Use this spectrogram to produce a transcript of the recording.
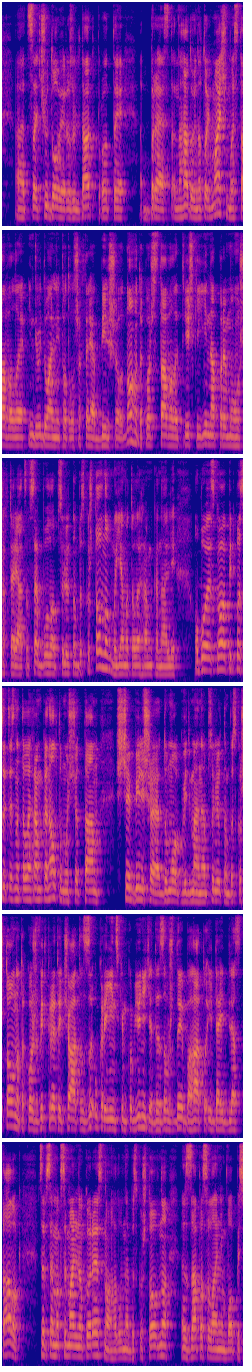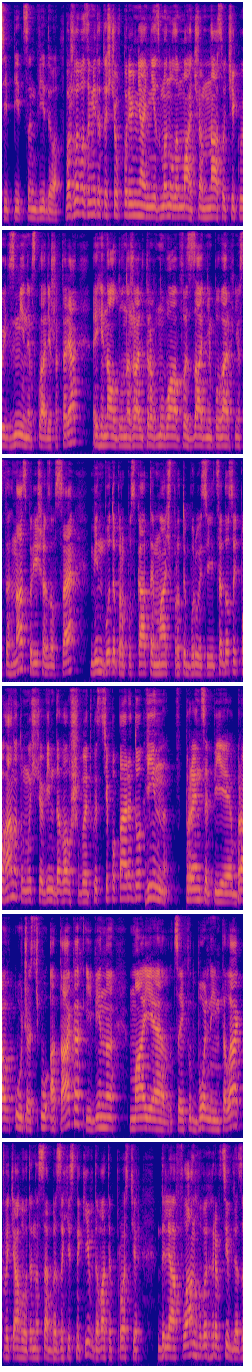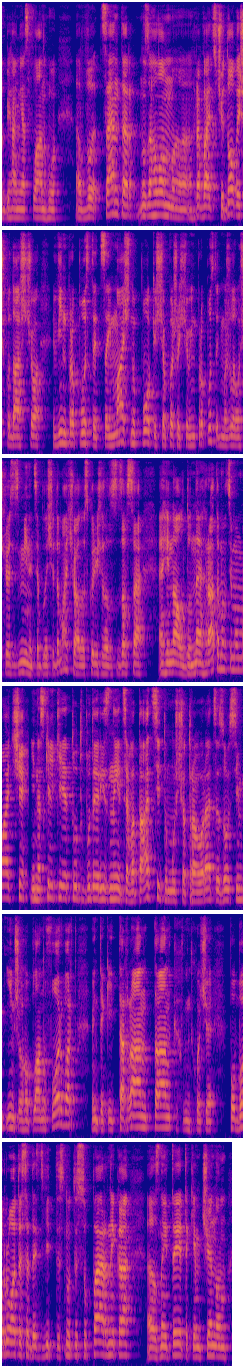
це чудовий результат проти Бреста. Нагадую, на той матч ми ставили індивідуальний тотал Шахтаря більше одного. Також ставили трішки і на перемогу Шахтаря. Це все було абсолютно безкоштовно в моєму телеграм-каналі. Обов'язково підписуйтесь на телеграм-канал, тому що там ще більше думок від мене абсолютно безкоштовно. Також відкритий чат з українським ком'юніті, де завжди багато ідей для ставок. Це все максимально корисно, а головне безкоштовно за посиланням в описі під цим відео. Важливо замітити, що в порівнянні з минулим матчем нас очікують зміни в складі Шахтаря. Гіналду, на жаль, травмував задню поверхню стегна. Скоріше за все, він буде пропускати матч проти Борусії. Це досить погано, тому що він давав швидкості попереду. Він, в принципі, брав участь у атаках, і він має цей футбольний інтелект витягувати на себе захисників, давати простір для флангових гравців, для забігання з флангу в центр. Ну, загалом, е, гравець чудовий. Шкода, що він пропустить цей матч. Ну, поки що пишуть, що він пропустить. Можливо, щось зміниться ближче до матчу, але скоріше за- все, Гіналду не гратиме в цьому матчі. І наскільки тут буде різниця в атаці, тому що Траоре це зовсім іншого плану форвард. Він такий таран, танк, він хоче поборотися, десь відтиснути суперника, е, знайти таким чином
